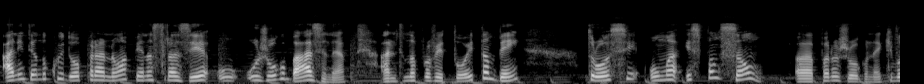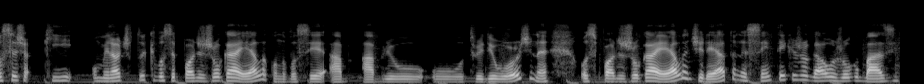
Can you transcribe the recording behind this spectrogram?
A Nintendo cuidou para não apenas trazer o, o jogo base, né? A Nintendo aproveitou e também trouxe uma expansão uh, para o jogo, né? Que você já, que o melhor de tudo é que você pode jogar ela quando você ab abre o, o 3D World, né? Você pode jogar ela direto, né? Sem ter que jogar o jogo base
